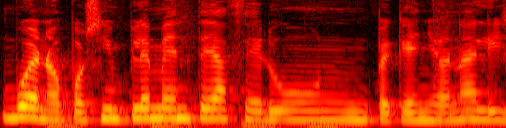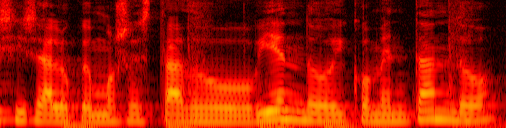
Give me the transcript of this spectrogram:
Bueno, pues simplemente hacer un pequeño análisis a lo que hemos estado viendo y comentando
